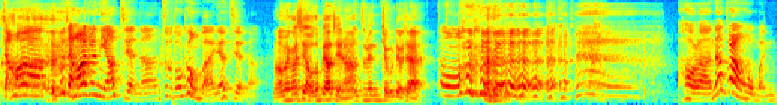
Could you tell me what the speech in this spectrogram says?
讲话啊，不讲话就你要剪啊，这么多空白你要剪啊，啊，没关系啊，我都不要剪啊，这边全部留下来，哦。好了，那不然我们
